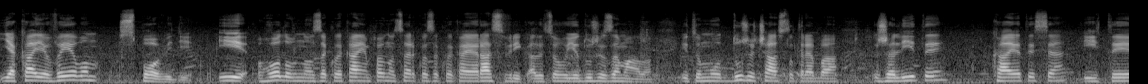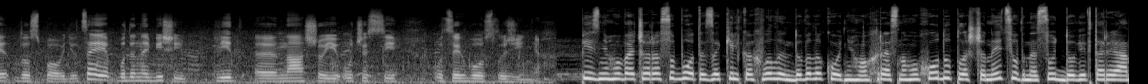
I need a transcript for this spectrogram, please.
яка є виявом сповіді. І головно закликаємо, певно, церква закликає раз в рік, але цього є дуже замало. І тому дуже часто треба жаліти, каятися і йти до сповіді. Це буде найбільший плід е, нашої участі у цих богослужіннях. Пізнього вечора суботи за кілька хвилин до великоднього хресного ходу плащаницю внесуть до вівтаря.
